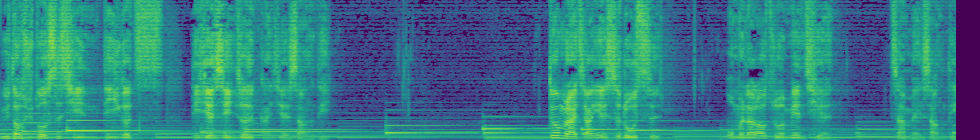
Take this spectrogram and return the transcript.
遇到许多事情，第一个第一件事情就是感谢上帝。对我们来讲也是如此。我们来到主人面前，赞美上帝。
